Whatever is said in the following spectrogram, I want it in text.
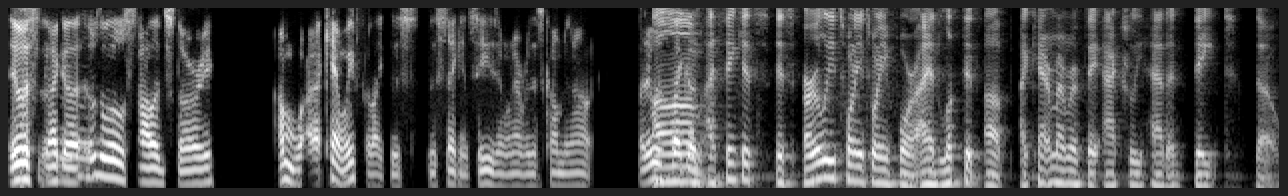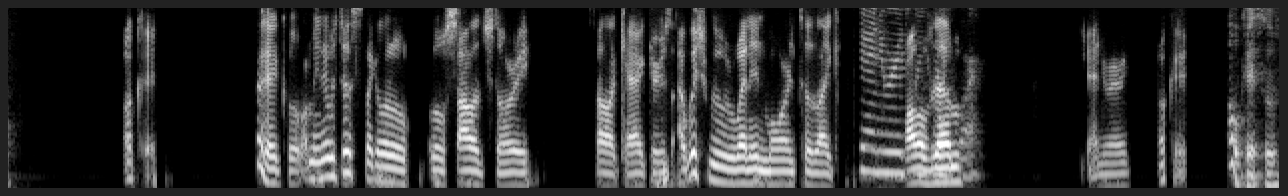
it was like a it was a little solid story. I'm I can't wait for like this this second season whenever this comes out. But it was um, like I think it's it's early 2024. I had looked it up. I can't remember if they actually had a date though. okay, okay, cool. I mean, it was just like a little little solid story, solid characters. I wish we would went in more into like january All of them? 2024, January. Okay, Okay, so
